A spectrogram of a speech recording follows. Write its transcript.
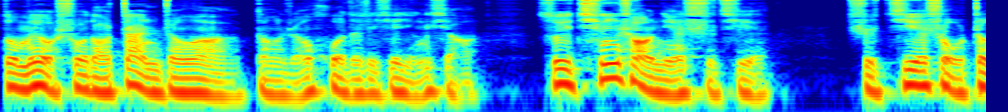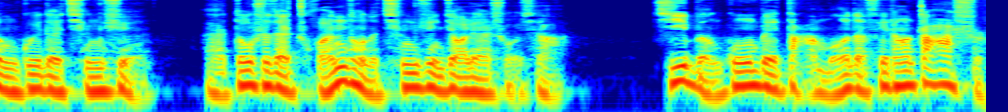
都没有受到战争啊等人祸的这些影响，所以青少年时期是接受正规的青训，哎，都是在传统的青训教练手下，基本功被打磨得非常扎实。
